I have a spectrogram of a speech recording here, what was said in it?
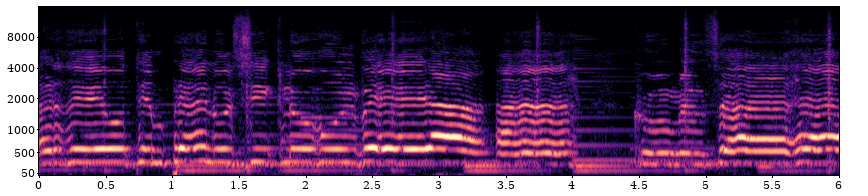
Tarde o temprano el ciclo volverá a comenzar.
